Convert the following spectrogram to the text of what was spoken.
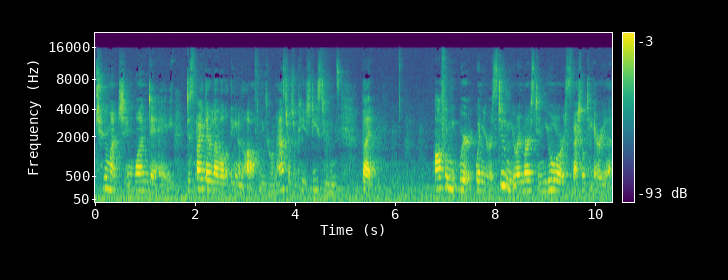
too much in one day, despite their level, you know, often these were master's or PhD students, but often when you're a student, you're immersed in your specialty area,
